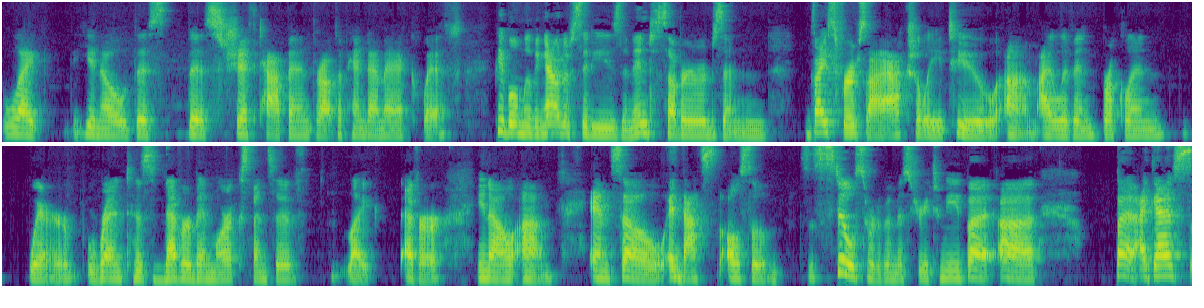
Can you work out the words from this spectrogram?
like you know this this shift happened throughout the pandemic with people moving out of cities and into suburbs and vice versa actually too um, i live in brooklyn where rent has never been more expensive like ever you know um, and so and that's also still sort of a mystery to me but uh, but i guess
